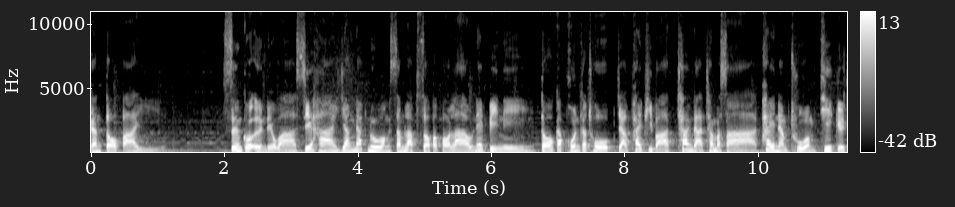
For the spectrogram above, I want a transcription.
กันต่อไป ซึ่งก็เอิ่นได้ว่าเสียหายยังนักหน่วงสำหรับสปปลาวในปีนี้ต่อกับผลกระทบจากภัยพิบัติทางด้านธรรมศาสตร์ภัยน้ำท่วมที่เกิด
